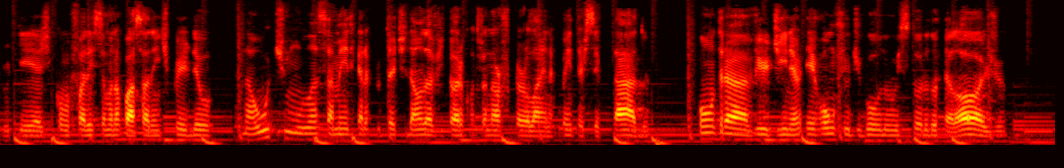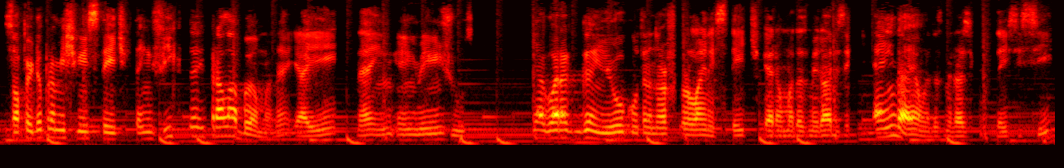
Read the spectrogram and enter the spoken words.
porque, como eu falei semana passada, a gente perdeu no último lançamento, que era pro touchdown da vitória contra a North Carolina, foi interceptado contra a Virginia, errou um field goal no estouro do relógio. Só perdeu para Michigan State, que está invicta, e para Alabama, né? E aí, né, é meio injusto. E agora ganhou contra a North Carolina State, que era uma das melhores equipes, ainda é uma das melhores equipes da ACC.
